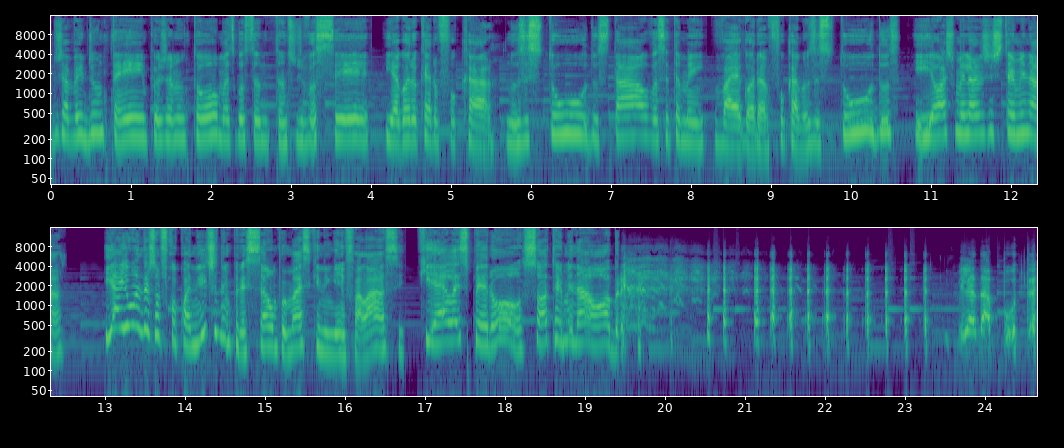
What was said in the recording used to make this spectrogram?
já vem de um tempo, eu já não tô mais gostando tanto de você. E agora eu quero focar nos estudos tal. Você também vai agora focar nos estudos. E eu acho melhor a gente terminar. E aí o Anderson ficou com a nítida impressão, por mais que ninguém falasse, que ela esperou só terminar a obra. filha da puta.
